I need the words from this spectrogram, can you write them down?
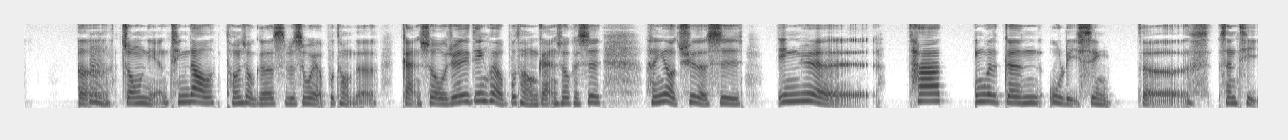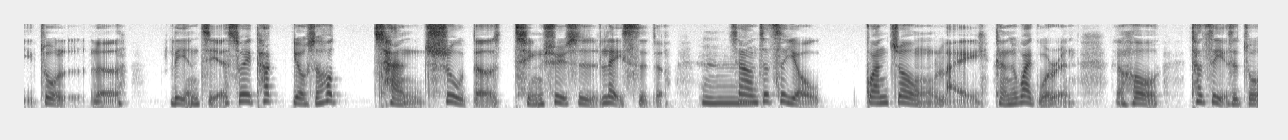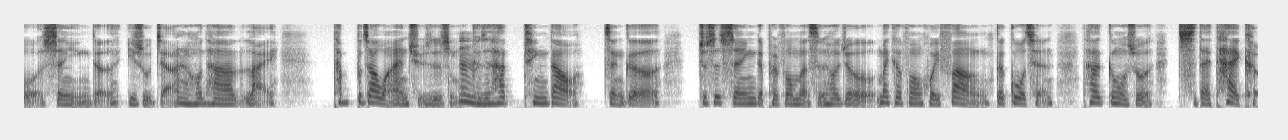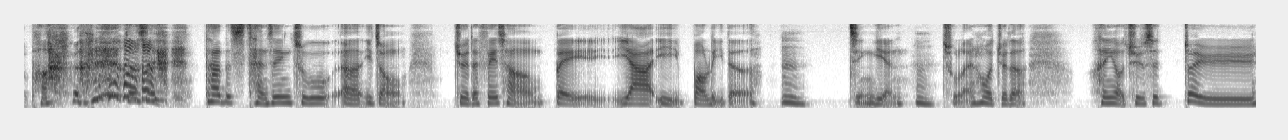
呃中年听到同一首歌，是不是会有不同的感受？我觉得一定会有不同的感受。可是很有趣的是，音乐它。因为跟物理性的身体做了连接，所以他有时候阐述的情绪是类似的。嗯，像这次有观众来，可能是外国人，然后他自己也是做声音的艺术家，然后他来，他不知道晚安曲是什么，嗯，可是他听到整个。就是声音的 performance，然后就麦克风回放的过程，他跟我说实在太可怕了，就是他的产生出呃一种觉得非常被压抑、暴力的嗯。经验嗯。出来，然后我觉得很有趣，是对于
